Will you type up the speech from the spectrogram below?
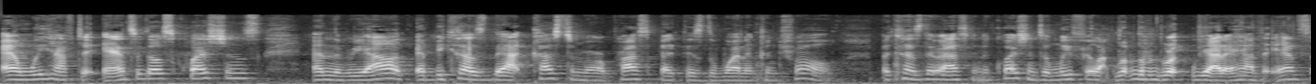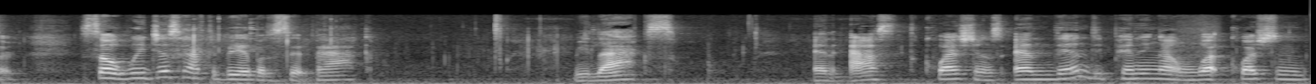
And we have to answer those questions. And the reality, and because that customer or prospect is the one in control, because they're asking the questions, and we feel like we got to have the answer. So we just have to be able to sit back, relax, and ask the questions. And then, depending on what question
